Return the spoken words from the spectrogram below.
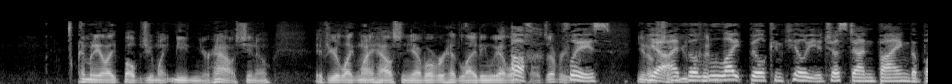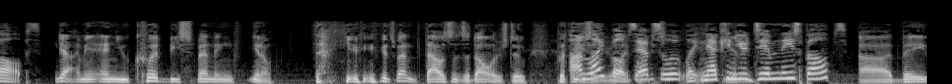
how many light bulbs you might need in your house, you know. If you're like my house and you have overhead lighting, we have light bulbs everywhere. Please. You know, yeah, so you the could, light bill can kill you just on buying the bulbs. Yeah, I mean, and you could be spending, you know, you, you could spend thousands of dollars to put these on light bulbs, light bulbs. Absolutely. Now, can you, you know, dim these bulbs? Uh, they,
